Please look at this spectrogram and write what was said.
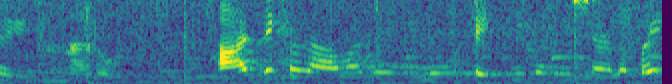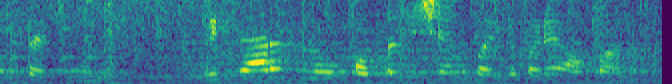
చేయనున్నారు. ఆర్థిక లావాదేవీలు టెక్నికల్ విషయాలపై ప్రశ్నలు. విచారణలో కొత్త విషయాలు బయటపడే అవకాశం.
